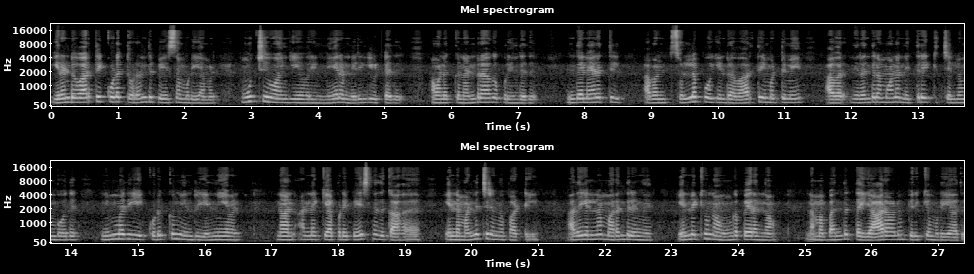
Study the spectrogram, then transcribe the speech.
இரண்டு வார்த்தை கூட தொடர்ந்து பேச முடியாமல் மூச்சு வாங்கியவரின் நேரம் நெருங்கிவிட்டது. அவனுக்கு நன்றாக புரிந்தது. இந்த நேரத்தில் அவன் சொல்லப்போகின்ற வார்த்தை மட்டுமே அவர் நிரந்தரமான நித்திரைக்கு செல்லும்போது நிம்மதியை கொடுக்கும் என்று எண்ணியவன் நான் அன்னைக்கு அப்படி பேசினதுக்காக என்னை மன்னிச்சிருங்க பாட்டி. அதையெல்லாம் மறந்துடுங்க என்னைக்கும் நான் உங்கள் பேரன்தான். நம்ம பந்தத்தை யாராலும் பிரிக்க முடியாது.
